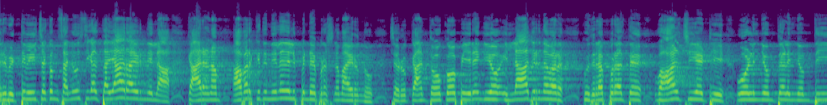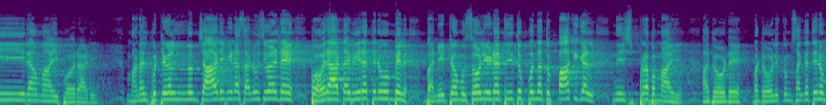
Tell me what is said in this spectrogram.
ഒരു വിട്ടുവീഴ്ചക്കും സനൂസികൾ തയ്യാറായിരുന്നില്ല. കാരണം അവർക്കിത് നിലനിൽപ്പിന്റെ പ്രശ്നമായിരുന്നു. ചെറുക്കാൻ തോക്കോ പീരങ്കിയോ ഇല്ലാതിരുന്നവർ കുതിരപ്പുറത്ത് വാഴ്ചയേറ്റി ഒളിഞ്ഞും തെളിഞ്ഞും ധീരമായി പോരാടി. മണൽപ്പുറ്റുകളിൽ നിന്നും ചാടി വീണ സനൂസികളുടെ പോരാട്ട വീരത്തിനു മുമ്പിൽ ബനീറ്റോ മുസോളിയുടെ തീ തുപ്പുന്ന തുപ്പാക്കികൾ നിഷ്പ്രഭമായി. അതോടെ ബഡോളിക്കും സംഘത്തിനും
